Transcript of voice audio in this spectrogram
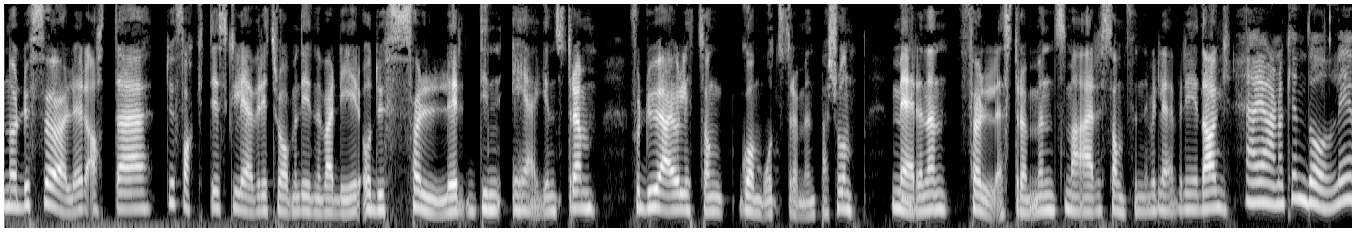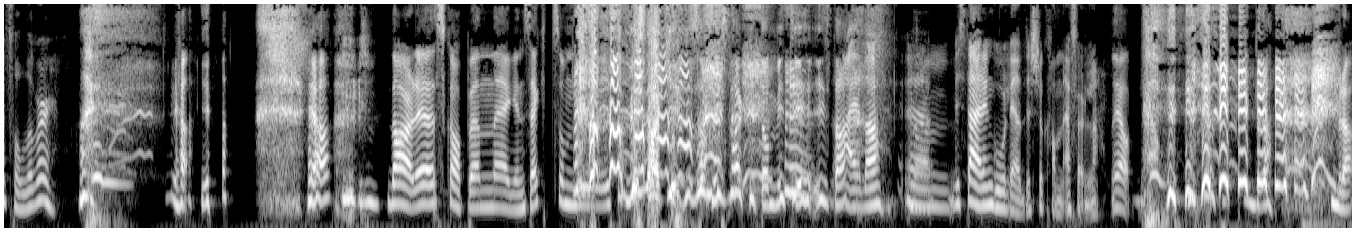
når du føler at eh, du faktisk lever i tråd med dine verdier, og du følger din egen strøm. For du er jo litt sånn gå mot strømmen-person. Mer enn en følge strømmen, som er samfunnet vi lever i i dag. Ja, jeg er nok en dårlig follower. ja, ja. Ja, da er det skape en egen sekt, som, du, som, vi, snakket, som vi snakket om i, i stad. Nei da. Um, hvis det er en god leder, så kan jeg følge. Ja. bra. bra.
